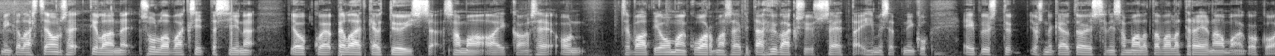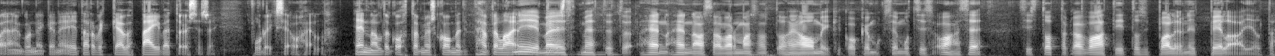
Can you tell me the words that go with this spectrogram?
minkälaista se on se tilanne. Sulla on vaikka sitten siinä joukkue pelaajat käy töissä samaan aikaan. Se on se vaatii oman kuormansa ja pitää hyväksyä se, että ihmiset niin kuin, ei pysty, jos ne käy töissä, niin samalla tavalla treenaamaan koko ajan, kun ne, ne ei tarvitse käydä päivätöissä se Fudiksen ohella. Hennalta kohta myös kommentit tähän pelaajan. Niin, mä just mietin, että Henna, Henna osaa varmaan sanoa tuohon ihan omiikin kokemuksia, mutta siis onhan se, siis totta kai vaatii tosi paljon niiltä pelaajilta,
